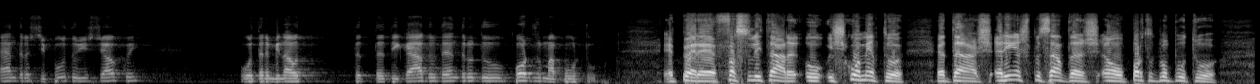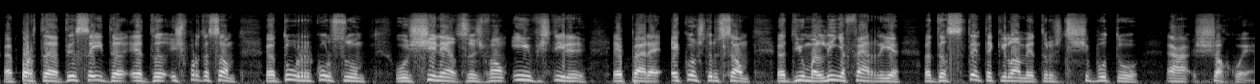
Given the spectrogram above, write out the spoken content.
entre Chiputo e Chauque, o terminal dedicado dentro do Porto de Maputo. É para facilitar o escoamento das areias pesadas ao Porto de Maputo, a porta de saída é de exportação do recurso. Os chineses vão investir é para a construção de uma linha férrea de 70 km de Chibuto a Chokwe.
